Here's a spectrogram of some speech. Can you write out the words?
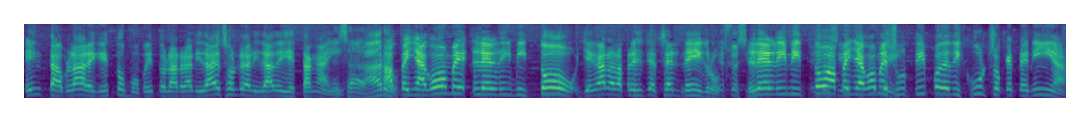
entablar en estos momentos, las realidades son realidades y están ahí. Claro. A Peña Gómez le limitó llegar a la presidencia ser negro. Eso es le limitó Eso es a Peña Gómez sí. su tipo de discurso que tenía.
